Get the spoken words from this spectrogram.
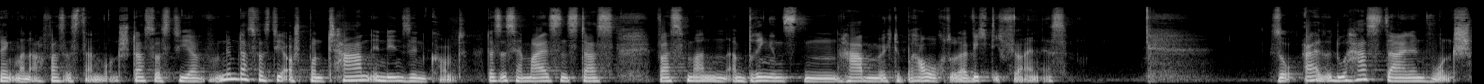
Denk mal nach, was ist dein Wunsch? Das, was dir, nimm das, was dir auch spontan in den Sinn kommt. Das ist ja meistens das, was man am dringendsten haben möchte, braucht oder wichtig für einen ist. So, also du hast deinen Wunsch.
